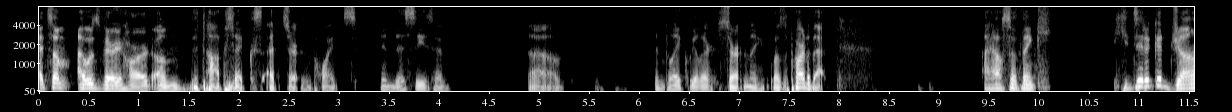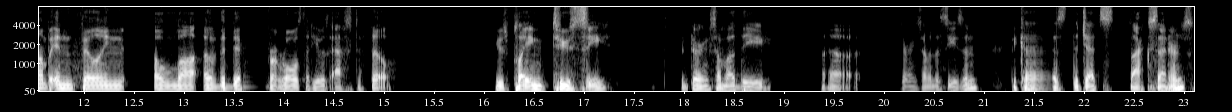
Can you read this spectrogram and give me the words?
at some I was very hard on the top six at certain points in this season. Um, and Blake Wheeler certainly was a part of that. I also think he, did a good job in filling a lot of the different roles that he was asked to fill. He was playing 2C during some of the uh, during some of the season because the Jets lack centers,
